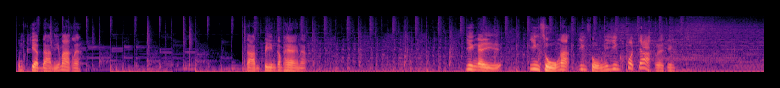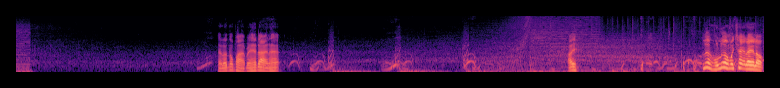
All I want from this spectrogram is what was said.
ผมเกลียดด่านนี้มากเลย ด่านปีนกำแพงเนี่ยยิ่งไอ้ยิ่งสูงอะ ยิ่งสูงนี่ยิ่งโคตรยากเลยจริง แต่เราต้องผ่านไปให้ได้นะฮะไปเรื่องของเรื่องไม่ใช่อะไรหรอก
